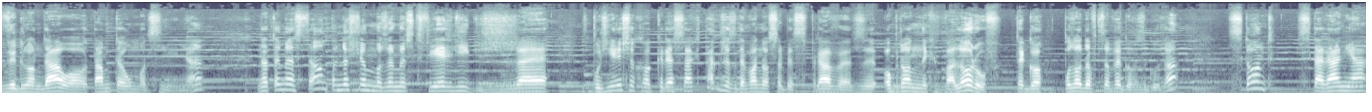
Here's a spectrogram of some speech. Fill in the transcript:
wyglądało tamte umocnienia. Natomiast z całą pewnością możemy stwierdzić, że w późniejszych okresach także zdawano sobie sprawę z obronnych walorów tego polodowcowego wzgórza, stąd starania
